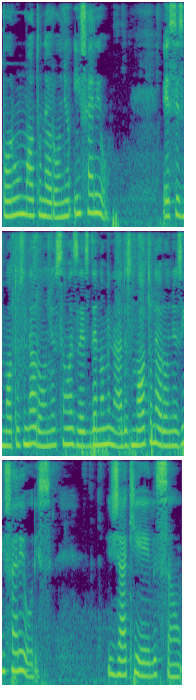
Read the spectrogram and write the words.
por um motoneurônio inferior. Esses motoneurônios são às vezes denominados motoneurônios inferiores, já que eles são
